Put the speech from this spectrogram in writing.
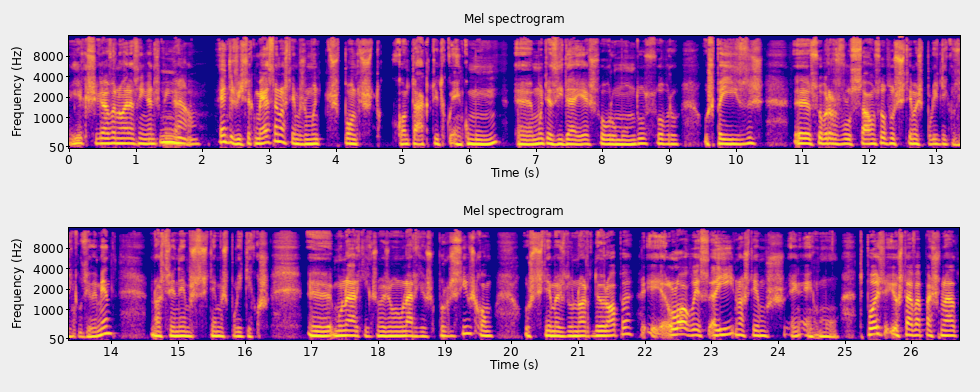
E a que chegava não era assim grande espingarda? Não. A entrevista começa, nós temos muitos pontos de contacto em comum, eh, muitas ideias sobre o mundo, sobre os países, eh, sobre a revolução, sobre os sistemas políticos, inclusivamente. Nós defendemos sistemas políticos eh, monárquicos, mas monárquicos progressivos, como os sistemas do norte da Europa. Logo esse, aí nós temos em, em comum. Depois eu estava apaixonado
